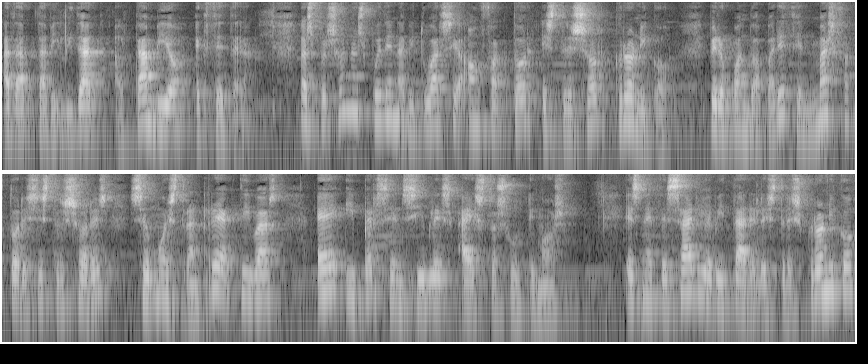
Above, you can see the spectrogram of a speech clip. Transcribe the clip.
adaptabilidad al cambio, etc. Las personas pueden habituarse a un factor estresor crónico, pero cuando aparecen más factores estresores se muestran reactivas e hipersensibles a estos últimos. Es necesario evitar el estrés crónico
